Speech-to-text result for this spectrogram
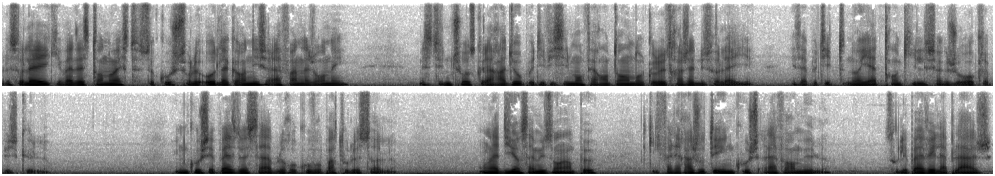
Le soleil qui va d'est en ouest se couche sur le haut de la corniche à la fin de la journée, mais c'est une chose que la radio peut difficilement faire entendre que le trajet du soleil et sa petite noyade tranquille chaque jour au crépuscule. Une couche épaisse de sable recouvre partout le sol. On a dit en s'amusant un peu qu'il fallait rajouter une couche à la formule. Sous les pavés la plage,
